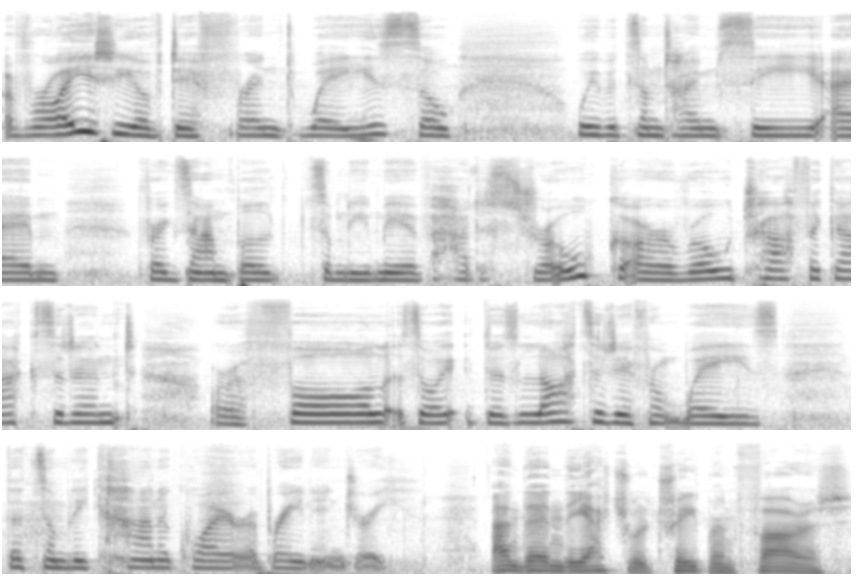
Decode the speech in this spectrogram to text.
a variety of different ways. So we would sometimes see, um, for example, somebody may have had a stroke or a road traffic accident or a fall. So there's lots of different ways that somebody can acquire a brain injury. And then the actual treatment for it.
